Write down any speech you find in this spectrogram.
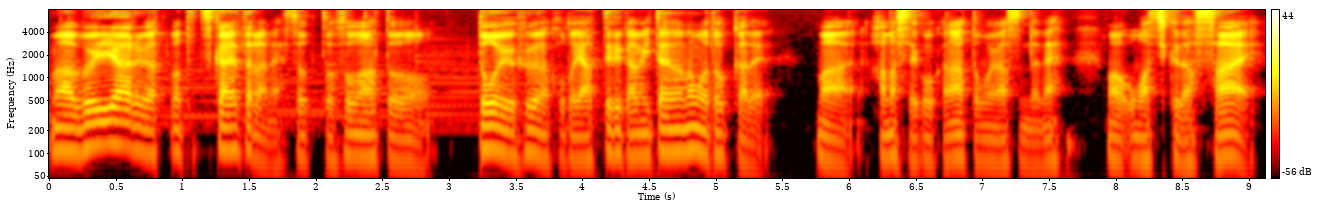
まあ VR がまた使えたらねちょっとその後どういう風なことやってるかみたいなのもどっかでまあ話していこうかなと思いますんでね。まあお待ちください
